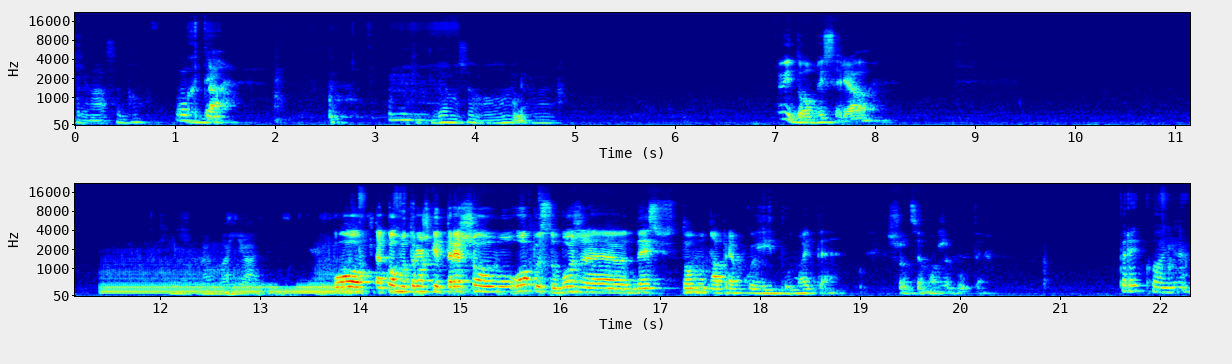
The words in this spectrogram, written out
Ніхрена собі. Ух ти. Да. Головної герої. Відомий серіал. По такому трошки трешовому опису, може, десь в тому напрямку і думайте, що це може бути. Прикольно.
